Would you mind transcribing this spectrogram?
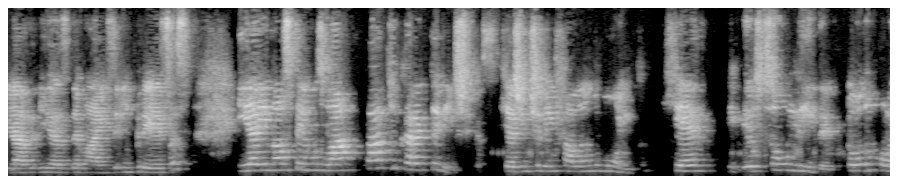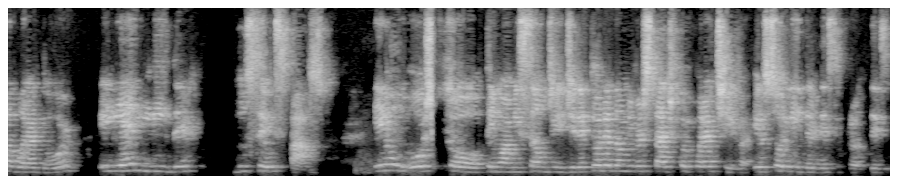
e, a, e, as demais empresas. E aí nós temos lá quatro características que a gente vem falando muito, que é eu sou o líder, todo colaborador, ele é líder do seu espaço. Eu hoje sou, tenho a missão de diretora da Universidade Corporativa. Eu sou líder desse, desse,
